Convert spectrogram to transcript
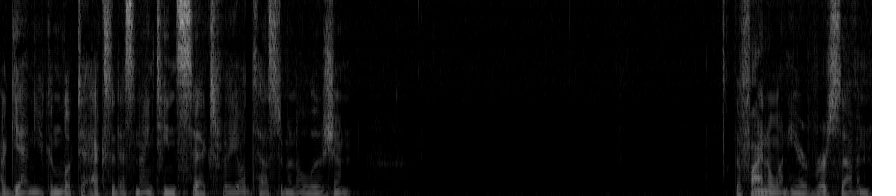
Again, you can look to Exodus 19:6 for the Old Testament allusion. The final one here, verse 7.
